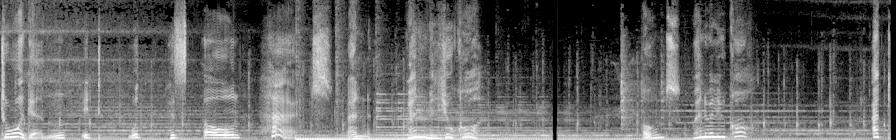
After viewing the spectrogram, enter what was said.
to regain it with his own hands. And when will you call? Holmes, when will you call? At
